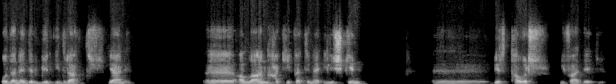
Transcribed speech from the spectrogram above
O da nedir? Bir idraktır. Yani e, Allah'ın hakikatine ilişkin e, bir tavır ifade ediyor.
